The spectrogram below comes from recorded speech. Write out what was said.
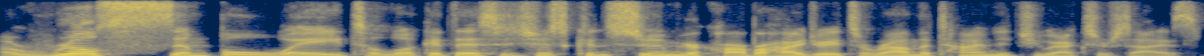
a real simple way to look at this is just consume your carbohydrates around the time that you exercise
